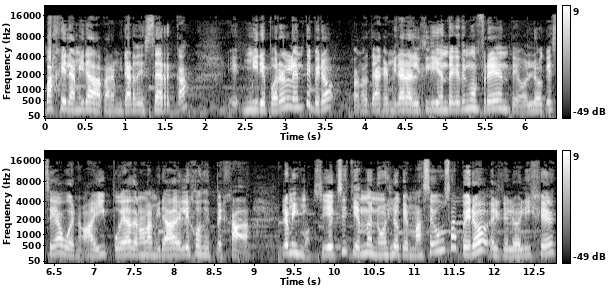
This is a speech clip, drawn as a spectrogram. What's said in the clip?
baje la mirada para mirar de cerca, eh, mire por el lente, pero cuando tenga que mirar al cliente que tengo enfrente o lo que sea, bueno, ahí pueda tener la mirada de lejos despejada. Lo mismo, sigue existiendo, no es lo que más se usa, pero el que lo elige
